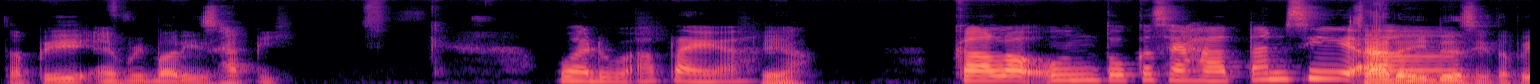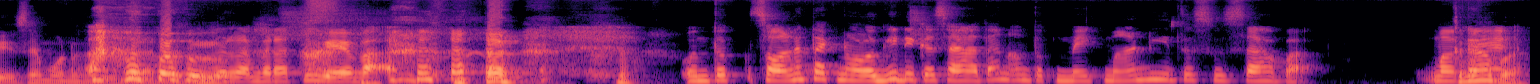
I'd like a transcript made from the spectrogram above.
tapi everybody is happy. Waduh, apa ya? Iya. Kalau untuk kesehatan sih Saya ada eh, ide sih, tapi saya mau dengar dulu. berat, juga ya, Pak. untuk soalnya teknologi di kesehatan untuk make money itu susah, Pak. Kenapa?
